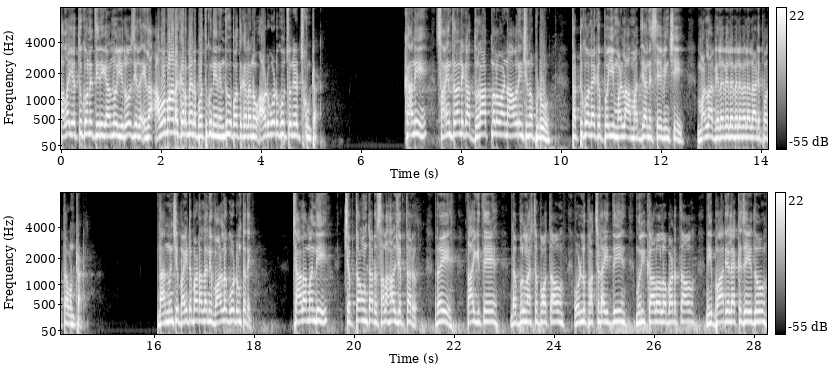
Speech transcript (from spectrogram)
తల ఎత్తుకొని తిరిగాను ఈరోజు ఇలా ఇలా అవమానకరమైన బతుకు నేను ఎందుకు బతకలను ఆడుగోడు కూడా కూర్చొని నేర్చుకుంటాడు కానీ సాయంత్రానికి ఆ దురాత్మలు వాడిని ఆవరించినప్పుడు తట్టుకోలేకపోయి మళ్ళీ ఆ మద్యాన్ని సేవించి మళ్ళా విలవిల విలవిలలాడిపోతూ ఉంటాడు. దాని నుంచి బయటపడాలని వాళ్ళ కూడా ఉంటుంది. చాలామంది చెప్తా ఉంటారు సలహాలు చెప్తారు. రై తాగితే డబ్బులు నష్టపోతావు ఒళ్ళు పచ్చడైద్ది మురికి కాలువలో పడతావు నీ భార్య లెక్క చేయదు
